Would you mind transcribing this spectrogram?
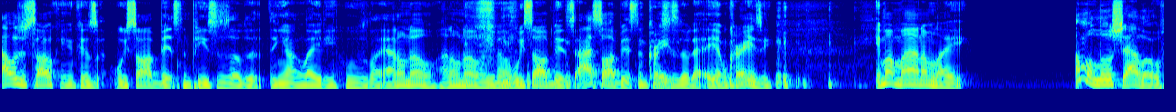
I was just talking because we saw bits and pieces of the, the young lady who was like, I don't know, I don't know. You know, we saw bits. I saw bits and pieces of that. Yeah, I'm crazy. In my mind, I'm like, I'm a little shallow.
